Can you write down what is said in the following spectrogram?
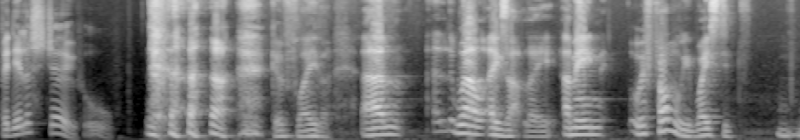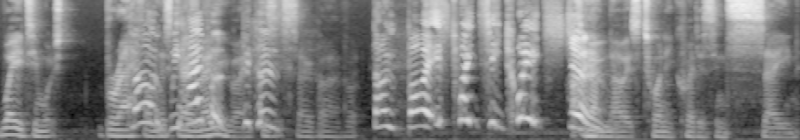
Vanilla stew. Ooh. Good flavour. Um, well, exactly. I mean, we've probably wasted way too much breath No, on this we game haven't, anyway because- it's so bad. But Don't buy it. It's twenty quid, Stew. I. It's twenty quid. Is insane.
